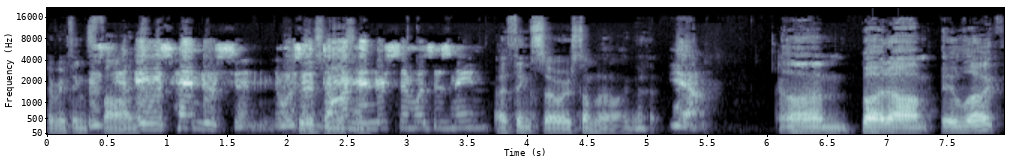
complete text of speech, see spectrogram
Everything's was, fine. it was Henderson. Was It it, Don Henderson. Henderson? Was his name? I think so, or something like that. Yeah. Um, but um, it looked,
